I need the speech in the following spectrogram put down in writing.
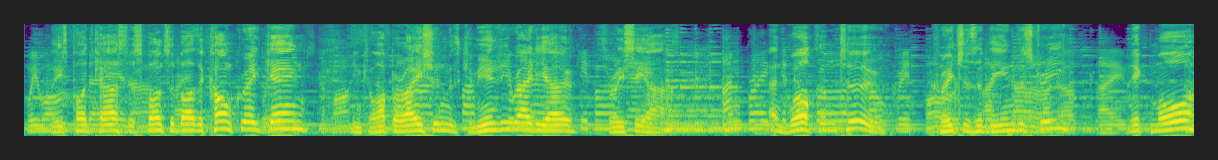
These podcasts are sponsored by the Concrete Gang in cooperation with Community Radio 3CR. And welcome to Creatures of the Industry, Nick Moore,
